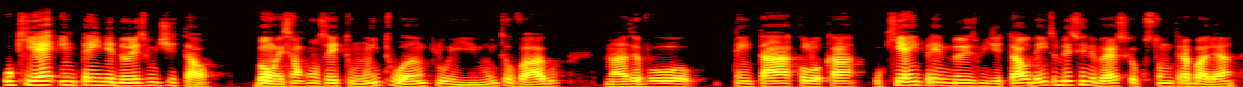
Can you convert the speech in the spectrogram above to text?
O que é empreendedorismo digital? Bom, esse é um conceito muito amplo e muito vago, mas eu vou tentar colocar o que é empreendedorismo digital dentro desse universo que eu costumo trabalhar,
